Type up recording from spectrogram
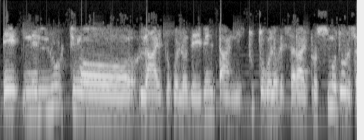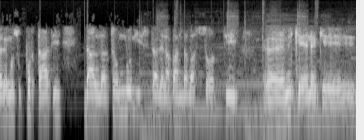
e nell'ultimo live, quello dei vent'anni, tutto quello che sarà il prossimo tour saremo supportati dal trombonista della banda Bassotti, eh, Michele, che,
